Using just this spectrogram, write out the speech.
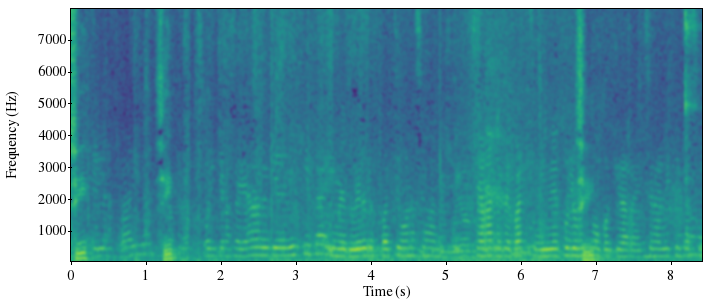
Sí, sí. Porque no sabía nada de alérgica y me tuvieron los parches una semana. Se llama test de parche y después lo Sí. mismo porque la reacción alérgica se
